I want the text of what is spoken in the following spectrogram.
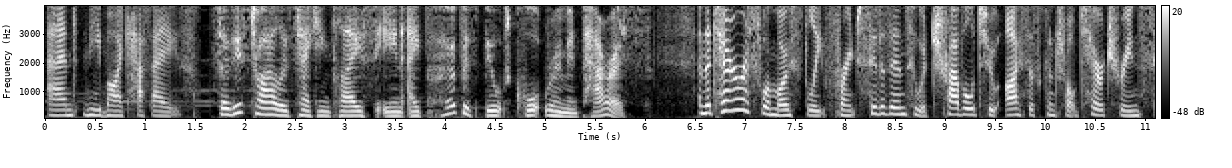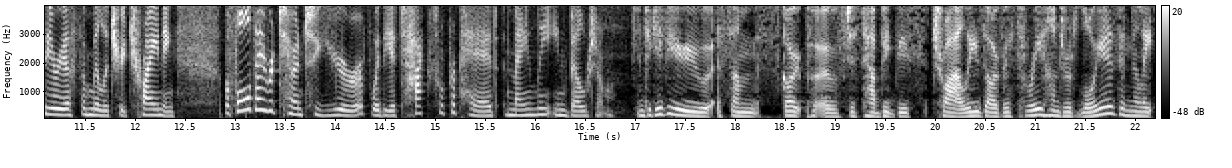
and nearby cafes. So, this trial is taking place in a purpose built courtroom in Paris. And the terrorists were mostly French citizens who had travelled to ISIS controlled territory in Syria for military training before they returned to Europe, where the attacks were prepared mainly in Belgium. And to give you some scope of just how big this trial is, over 300 lawyers and nearly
